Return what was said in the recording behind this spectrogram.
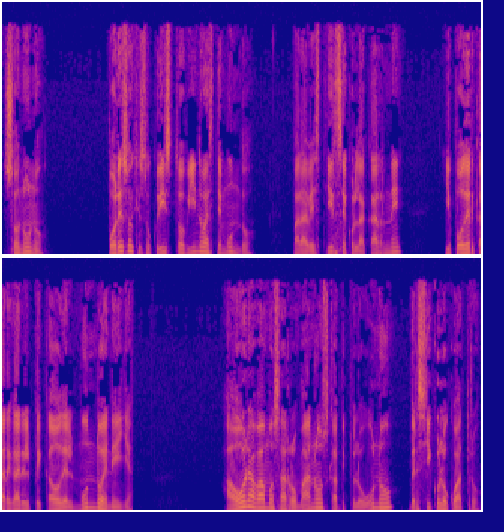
son uno. Por eso Jesucristo vino a este mundo, para vestirse con la carne y poder cargar el pecado del mundo en ella. Ahora vamos a Romanos capítulo 1, versículo 4,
